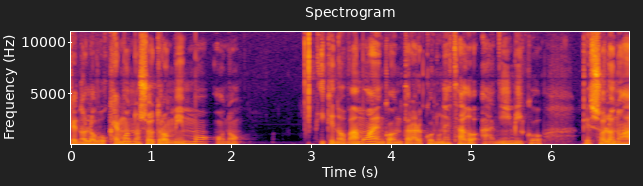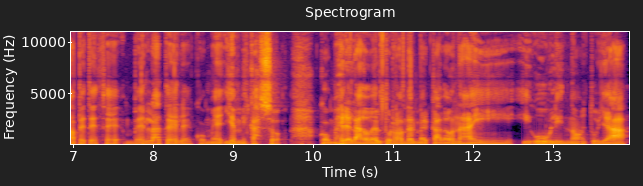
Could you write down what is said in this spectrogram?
que nos lo busquemos nosotros mismos o no. Y que nos vamos a encontrar con un estado anímico que solo nos apetece ver la tele, comer, y en mi caso, comer helado del turrón del Mercadona y, y googling, ¿no? Tú ya,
